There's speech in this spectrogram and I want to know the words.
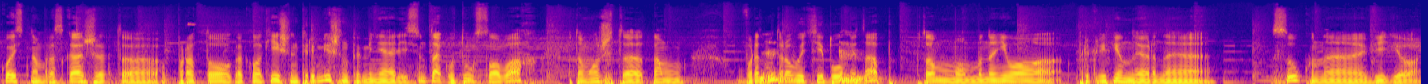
Кость нам расскажет э, про то, как location permission поменялись. Ну так, в двух словах, потому что там в Red Robot был метап, потом мы на него прикрепим, наверное, ссылку на видео,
